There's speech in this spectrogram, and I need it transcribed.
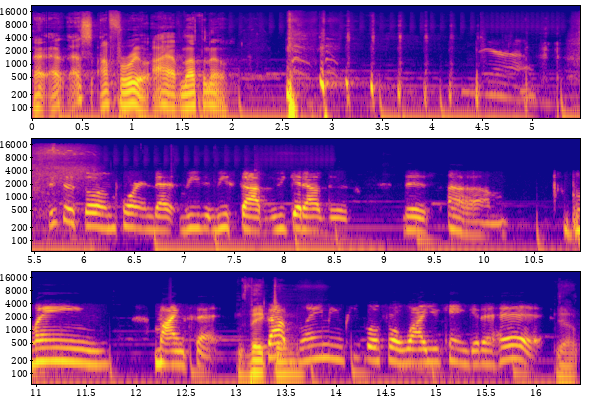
That- that's I'm for real. I have nothing else. It's just so important that we we stop we get out this this um, blame mindset. Stop blaming people for why you can't get ahead. Yep.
